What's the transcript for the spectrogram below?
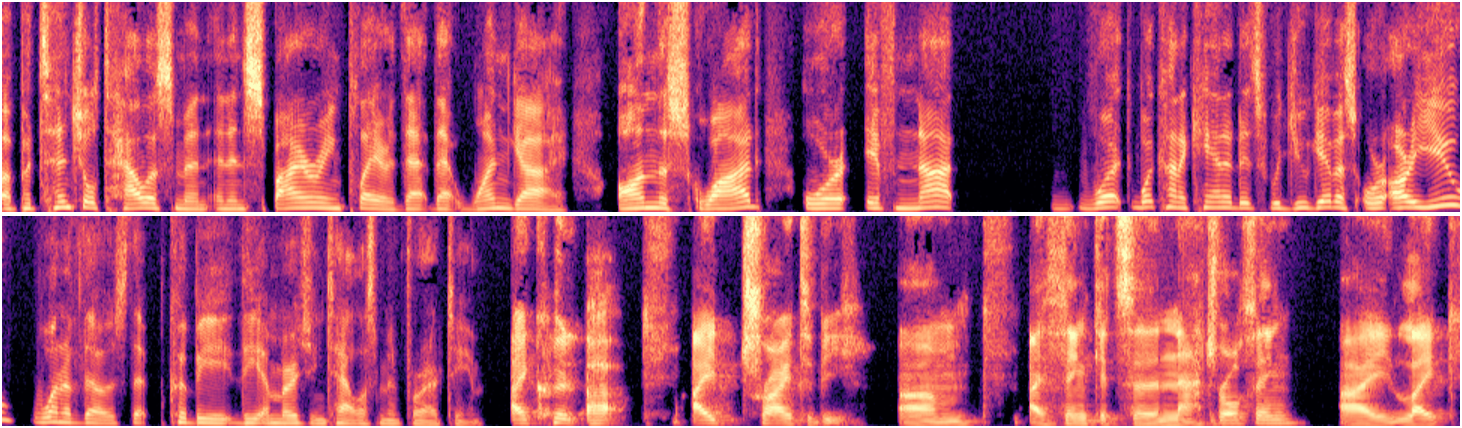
a potential talisman, an inspiring player that that one guy on the squad, or if not, what what kind of candidates would you give us? Or are you one of those that could be the emerging talisman for our team? I could uh, i try to be. Um, i think it's a natural thing. I like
